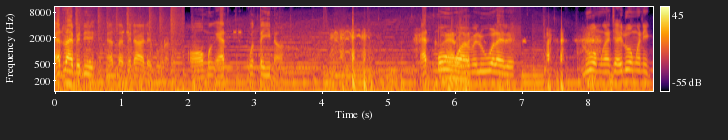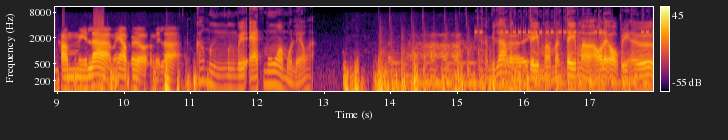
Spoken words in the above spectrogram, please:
แอดอะไรไปดีแอดอะไรไม่ได้เลยพวกนั้น อ๋อ มึงแอดกวนตีนเหรอ แอดมั่วไม่รู้อะไรเลย ร่วมกันใช้ร่วมกันอีก คาเมล่าไม่เอาไปหรอคาเมล่าก็มึงมึงไปแอดมั่วหมดแล้วอะคามิล่ามันเต็มอะมันเต็มอะเอาอะไรออกไปดิเออ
